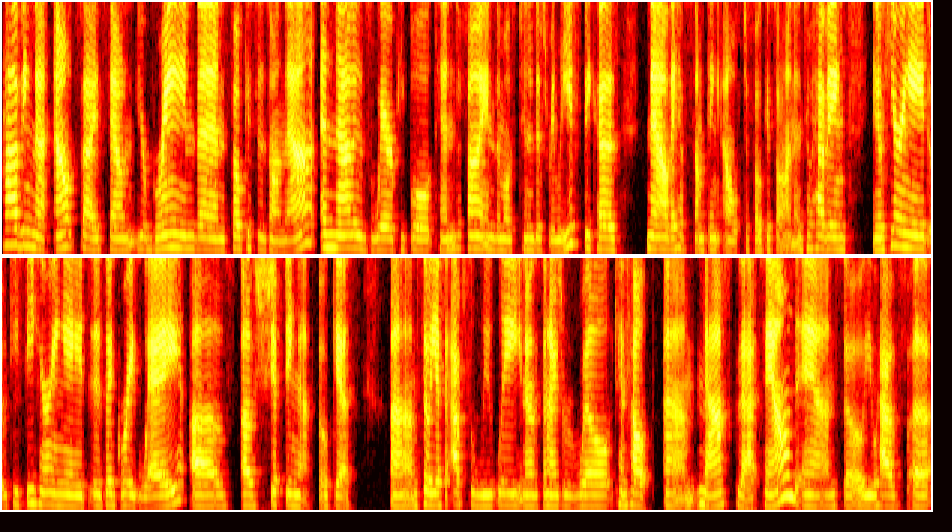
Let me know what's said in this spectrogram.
having that outside sound, your brain then focuses on that, and that is where people tend to find the most tinnitus relief because now they have something else to focus on. And so having you know hearing aids otc hearing aids is a great way of of shifting that focus um, so yes, absolutely. You know, the Sennheiser will can help um, mask that sound, and so you have a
